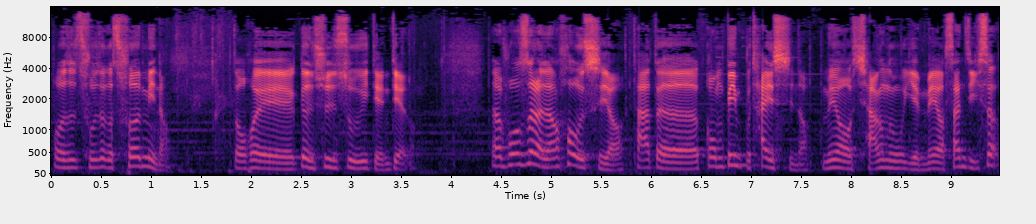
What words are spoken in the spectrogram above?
或者是出这个村民哦，都会更迅速一点点。那波斯人后期哦，他的工兵不太行哦，没有强弩，也没有三级射，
